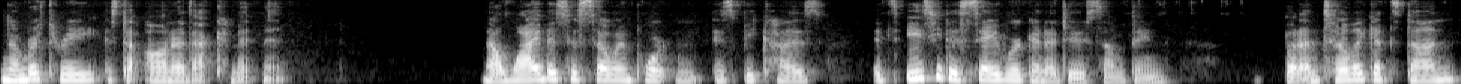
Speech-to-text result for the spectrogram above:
Number three is to honor that commitment. Now, why this is so important is because it's easy to say we're going to do something, but until it gets done,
